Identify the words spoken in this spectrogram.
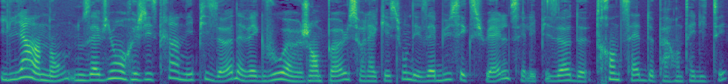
Il y a un an, nous avions enregistré un épisode avec vous, euh, Jean-Paul, sur la question des abus sexuels, c'est l'épisode 37 de parentalité,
